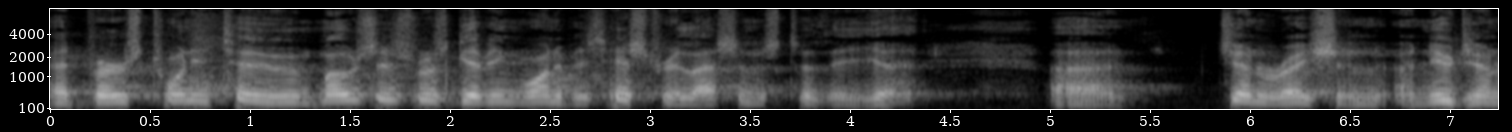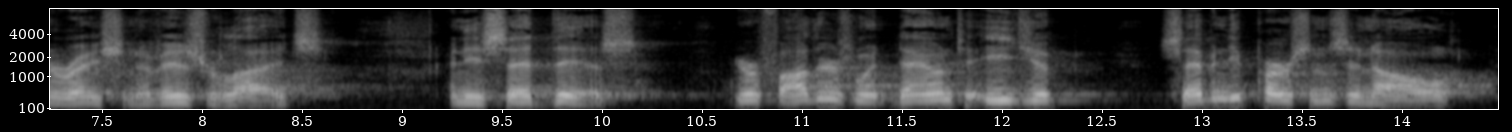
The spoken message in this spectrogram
at verse 22, Moses was giving one of his history lessons to the uh, uh, generation, a new generation of Israelites. And he said this, your fathers went down to Egypt, 70 persons in all,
